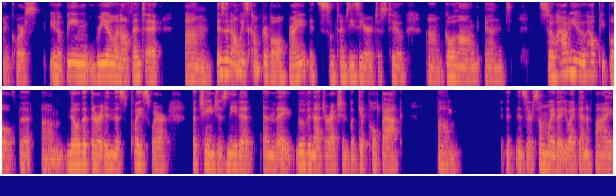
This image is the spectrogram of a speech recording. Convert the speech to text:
and of course, you know, being real and authentic um, isn't always comfortable, right? It's sometimes easier just to um, go along. And so, how do you help people that um, know that they're in this place where a change is needed and they move in that direction but get pulled back? Um, is there some way that you identify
